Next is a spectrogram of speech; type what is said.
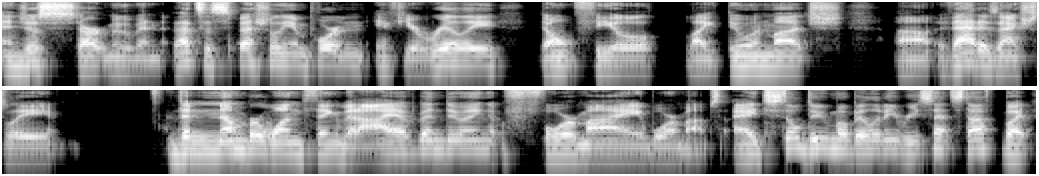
and just start moving. That's especially important if you really don't feel like doing much. Uh, that is actually the number one thing that I have been doing for my warm ups. I still do mobility reset stuff, but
